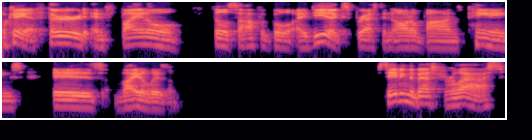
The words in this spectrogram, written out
Okay, a third and final philosophical idea expressed in Audubon's paintings is vitalism. Saving the best for last,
